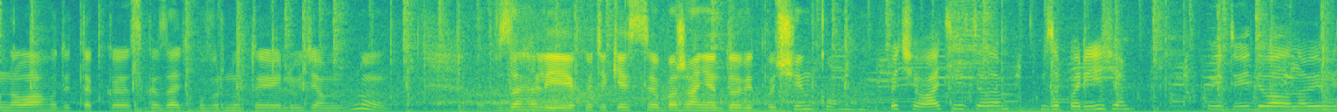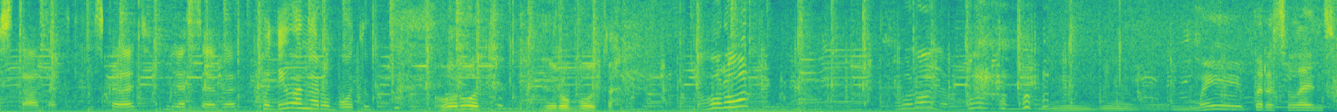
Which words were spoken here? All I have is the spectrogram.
налагодити, так сказати, повернути людям. Ну, взагалі, хоч якесь бажання до відпочинку. Почувати їздила в Запоріжжя, відвідувала нові міста, так сказати, для себе. Ходила на роботу. Город і робота. Город? Городом. Ми переселенці.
